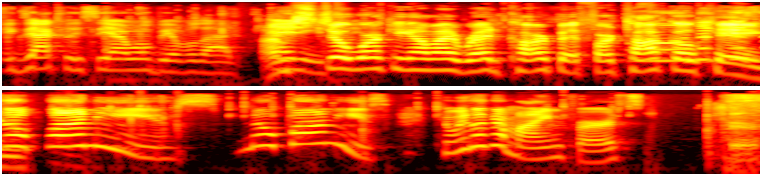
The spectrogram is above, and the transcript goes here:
Exactly. See, I won't be able to add. I'm anything. still working on my red carpet for Taco oh, look, there's King. No bunnies. No bunnies. Can we look at mine first? Sure,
